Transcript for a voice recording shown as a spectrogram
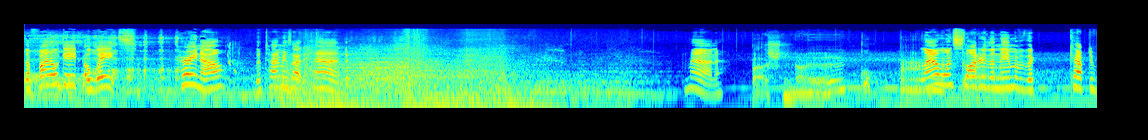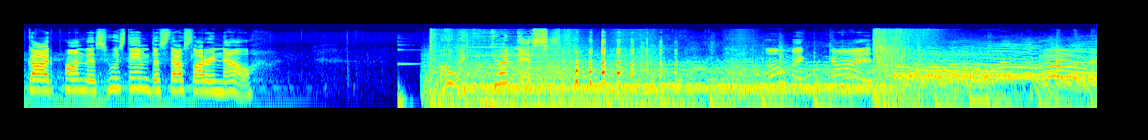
The final gate awaits. Hurry now. The time is at hand. Man. Lamb once slaughtered in the name of the captive god. Upon this, whose name dost thou slaughter in now? Goodness. oh my gosh. Oh my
